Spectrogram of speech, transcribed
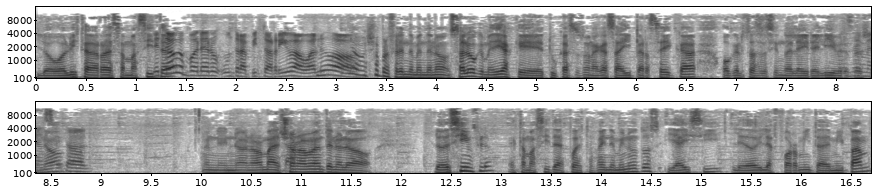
lo volviste a agarrar esa ¿Le masita. tengo que poner un trapito arriba o algo? No, yo preferentemente no. Salvo que me digas que tu casa es una casa hiper seca o que lo estás haciendo al aire libre. Pero si no. No. no, no, normal. Yo normalmente no lo hago. Lo desinflo, esta masita después de estos 20 minutos, y ahí sí le doy la formita de mi pan.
